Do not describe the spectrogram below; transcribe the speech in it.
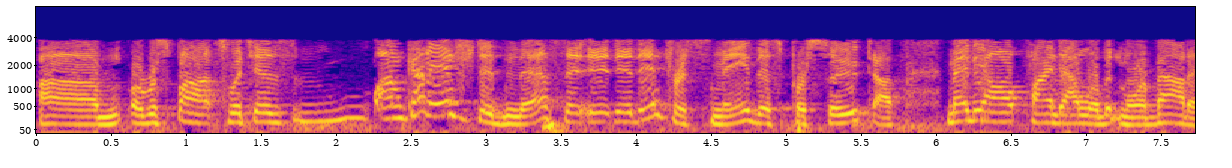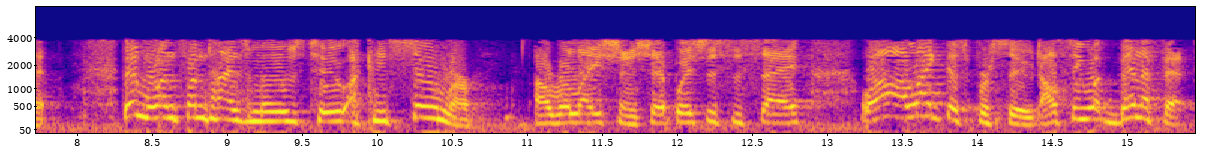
um, a response, which is, I'm kind of interested in this. It, it, it interests me, this pursuit. Uh, maybe I'll find out a little bit more about it. Then one sometimes moves to a consumer a relationship, which is to say, well, I like this pursuit. I'll see what benefits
